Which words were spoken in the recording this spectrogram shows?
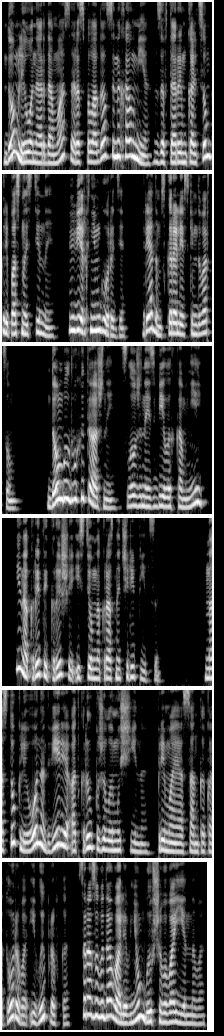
Дом Леона Ардамаса располагался на холме за вторым кольцом крепостной стены в верхнем городе, рядом с королевским дворцом. Дом был двухэтажный, сложенный из белых камней и накрытый крышей из темно-красной черепицы. На стук Леона двери открыл пожилой мужчина, прямая осанка которого и выправка сразу выдавали в нем бывшего военного.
